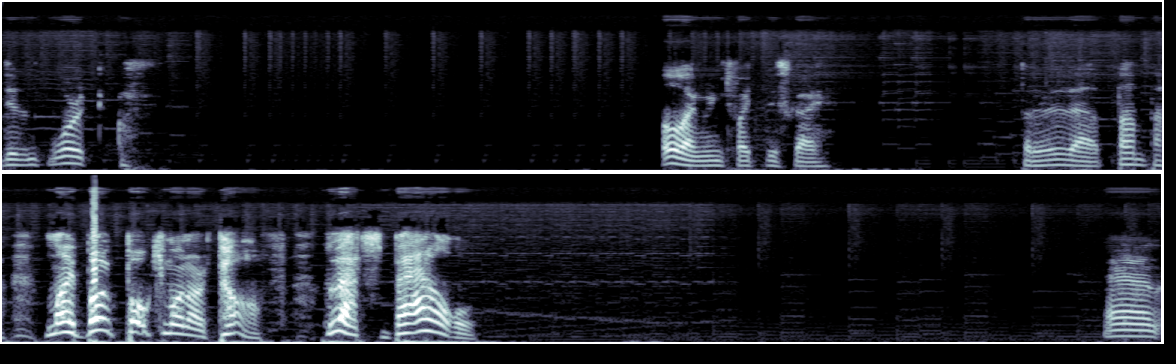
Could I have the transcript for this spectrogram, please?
didn't work. Oh, I'm going to fight this guy. My bug Pokemon are tough! Let's battle! And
